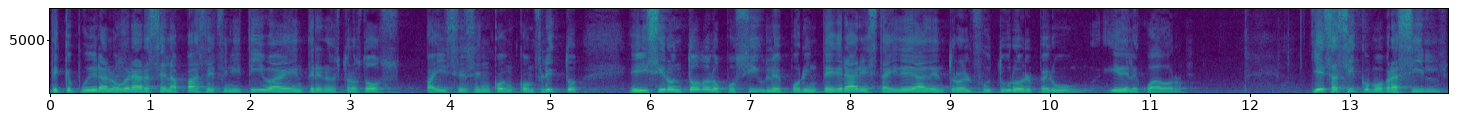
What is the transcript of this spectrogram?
de que pudiera lograrse la paz definitiva entre nuestros dos países en conflicto e hicieron todo lo posible por integrar esta idea dentro del futuro del Perú y del Ecuador. Y es así como Brasil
